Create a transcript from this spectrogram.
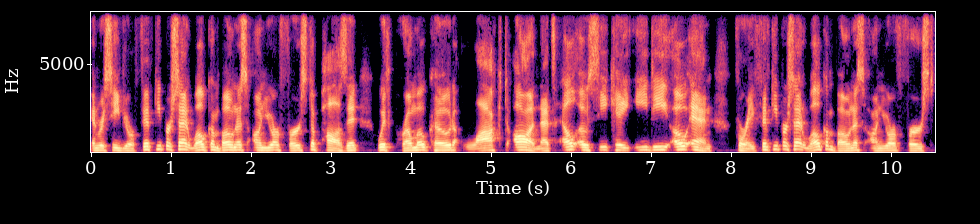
and receive your 50% welcome bonus on your first deposit with promo code locked on. That's L O C K E D O N for a 50% welcome bonus on your first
